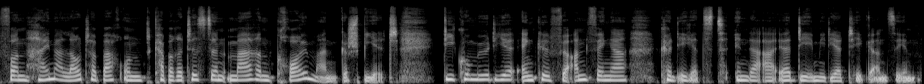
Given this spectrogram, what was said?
von Heiner Lauterbach und Kabarettistin Maren Kreumann gespielt. Die Komödie Enkel für Anfänger könnt ihr jetzt in der ARD-Mediathek ansehen.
